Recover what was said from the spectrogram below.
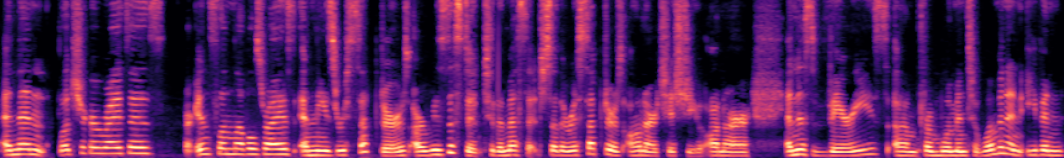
And then blood sugar rises, our insulin levels rise and these receptors are resistant to the message. So the receptors on our tissue on our and this varies um, from woman to woman and even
